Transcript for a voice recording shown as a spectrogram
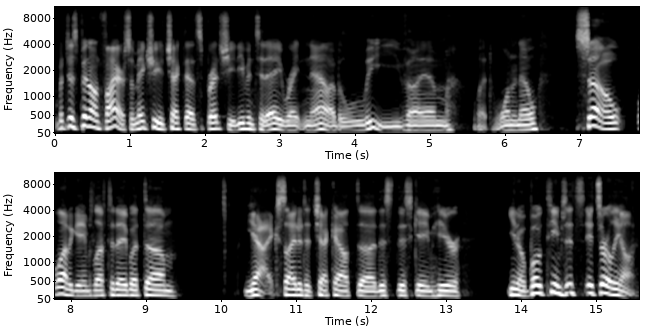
but just been on fire. So make sure you check that spreadsheet. Even today, right now, I believe I am what one and zero. So a lot of games left today, but um, yeah, excited to check out uh, this this game here. You know, both teams. It's it's early on.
